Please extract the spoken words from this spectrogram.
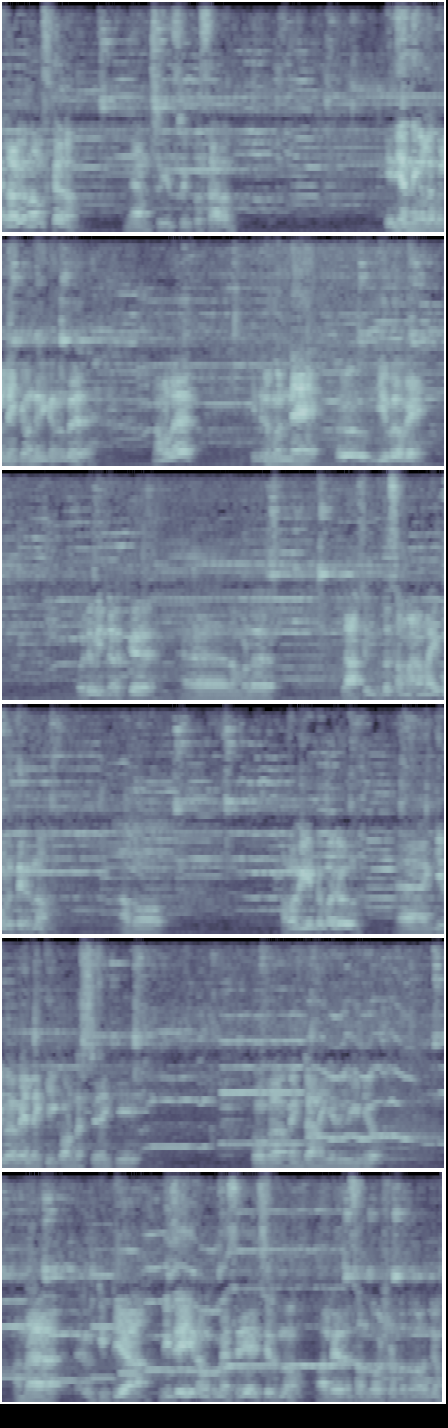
എല്ലാവർക്കും നമസ്കാരം. ഞാൻ ശ്രീ ശ്രീ പ്രസാദം. ഇനി ഞാൻ നിങ്ങളുടെ മുന്നിലേക്ക് വന്നിരിക്കുന്നത് നമ്മളെ ഇതിനു മുന്നേ ഒരു ഗീവ് ഒരു വിന്നർക്ക് നമ്മൾ ലാഫിംഗ് ബുദ്ധ സമ്മാനമായി കൊടുത്തിരുന്നു. അപ്പോൾ അപ്പോൾ വീണ്ടും ഒരു ഗീവ് അവേ ലക്കി കോണ്ടസ്റ്റിലേക്ക് പോകാൻ വേണ്ടിയിട്ടാണ് ഈ ഒരു വീഡിയോ അന്ന് കിട്ടിയ വിജയി നമുക്ക് മെസ്സേജ് അയച്ചിരുന്നു. വളരെയധികം സന്തോഷമുണ്ടെന്ന് പറഞ്ഞു.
